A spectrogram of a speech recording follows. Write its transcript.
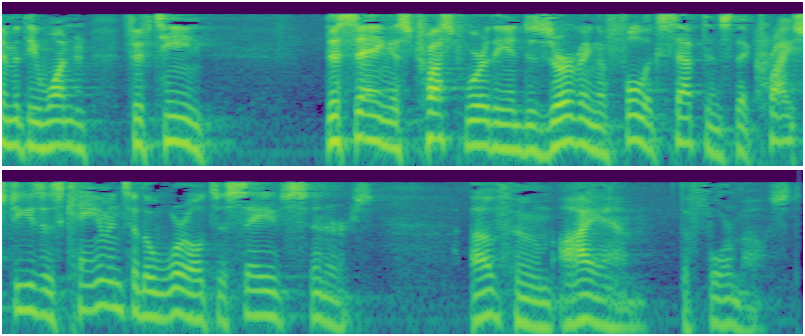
Timothy 1:15, this saying is trustworthy and deserving of full acceptance that Christ Jesus came into the world to save sinners, of whom I am the foremost.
